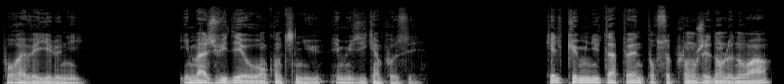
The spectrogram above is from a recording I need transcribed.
pour réveiller le nid. Images vidéo en continu et musique imposée. Quelques minutes à peine pour se plonger dans le noir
